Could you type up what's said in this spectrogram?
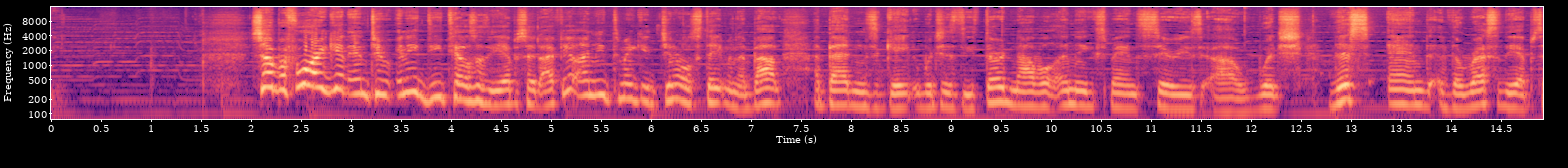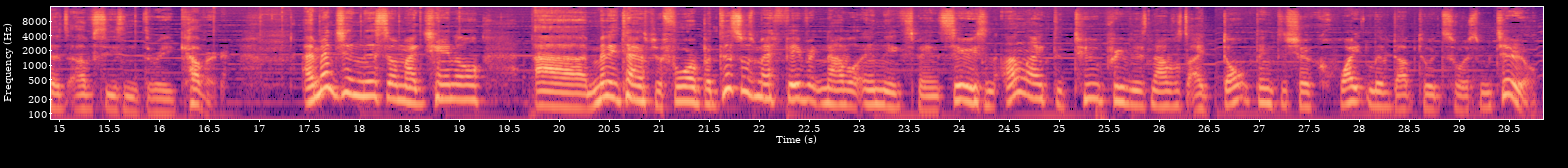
So before I get into any details of the episode, I feel I need to make a general statement about Abaddon's Gate, which is the third novel in the Expanse series, uh, which this and the rest of the episodes of season 3 cover. I mentioned this on my channel uh, many times before, but this was my favorite novel in the Expanse series, and unlike the two previous novels, I don't think the show quite lived up to its source material.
